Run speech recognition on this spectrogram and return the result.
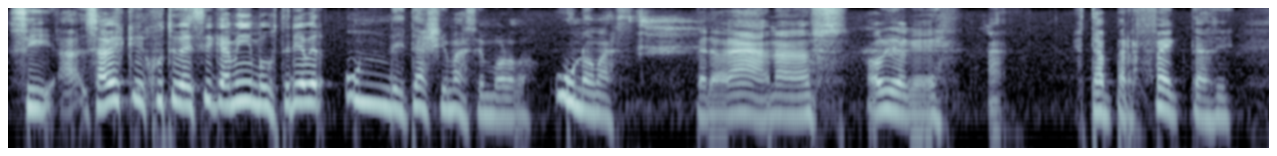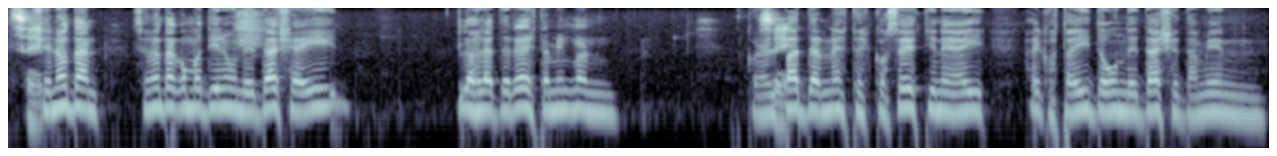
Sí, ah, ¿sabés que Justo iba a decir que a mí me gustaría ver un detalle más en bordo. Uno más. Pero nada, no, no, obvio que. ah, está perfecta, sí. Sí. Se notan, se nota cómo tiene un detalle ahí. Los laterales también con, con el Sí. pattern este escocés tiene ahí al costadito un detalle también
